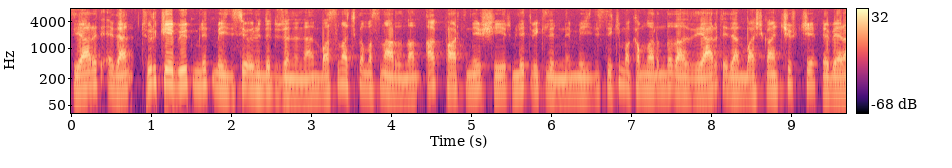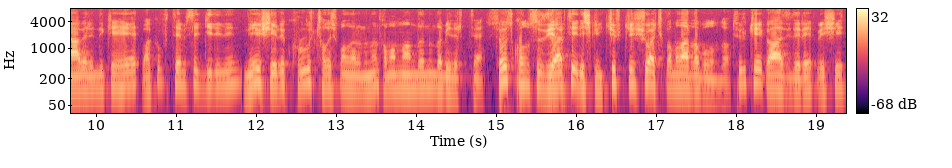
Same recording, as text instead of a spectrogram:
ziyaret eden Türkiye Büyük Millet Meclisi önünde düzenlenen basın açıklamasının ardından AK Parti Nevşehir milletvekillerini meclisteki makamlarında da ziyaret eden Başkan Çiftçi ve beraberindeki heyet vakıf temsilciliğinin Nevşehir'de kuruluş çalışmalarının tamamlandığını da belirtti. Söz konusu ziyarete ilişkin Çiftçi şu açıklamalarda bulundu. Türkiye Gazileri ve Şehit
